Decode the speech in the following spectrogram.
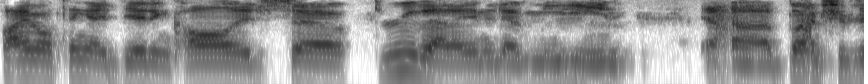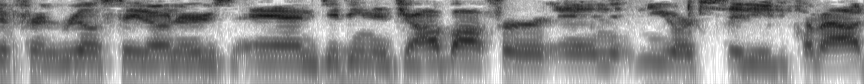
final thing I did in college. So through that, I ended up meeting a bunch of different real estate owners and getting a job offer in New York City to come out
